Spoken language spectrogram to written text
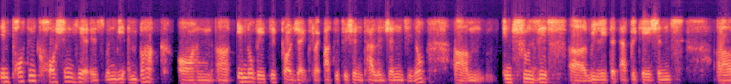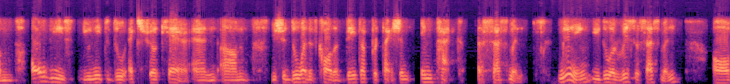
important caution here is when we embark on uh, innovative projects like artificial intelligence, you know, um, intrusive uh, related applications, um, all these you need to do extra care, and um, you should do what is called a data protection impact assessment, meaning you do a risk assessment of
